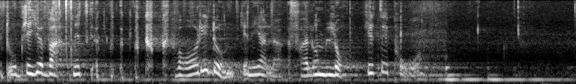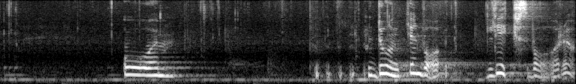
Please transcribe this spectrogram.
då blir ju vattnet kvar i dunken i alla fall om locket är på. Och ehm, Dunken var lyxvara.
